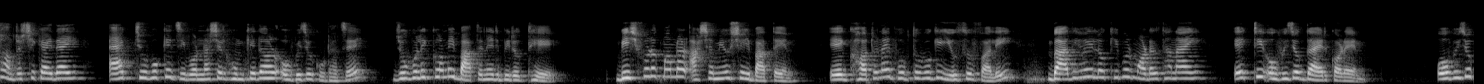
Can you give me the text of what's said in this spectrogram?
সন্ত্রাসী কায়দায় এক যুবককে জীবননাশের হুমকি দেওয়ার অভিযোগ উঠেছে যুবলীগ কর্মী বাতেনের বিরুদ্ধে। বিস্ফোরক মামলার আসামিও সেই বাতেন। এ ঘটনায় ভুক্তভোগী ইউসুফ আলী বাদী হয়ে লক্ষ্মীপুর মডেল থানায় একটি অভিযোগ দায়ের করেন। অভিযোগ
